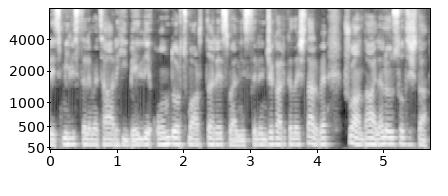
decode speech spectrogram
resmi listeleme tarihi belli. 14 Mart'ta resmen listelenecek arkadaşlar ve şu anda halen ön satışta.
